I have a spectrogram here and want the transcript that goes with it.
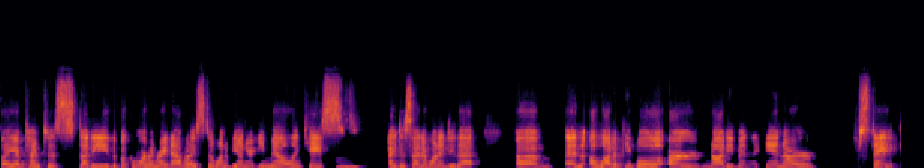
I have time to study the Book of Mormon right now, but I still want to be on your email in case mm. I decide I want to do that. Um, and a lot of people are not even in our stake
